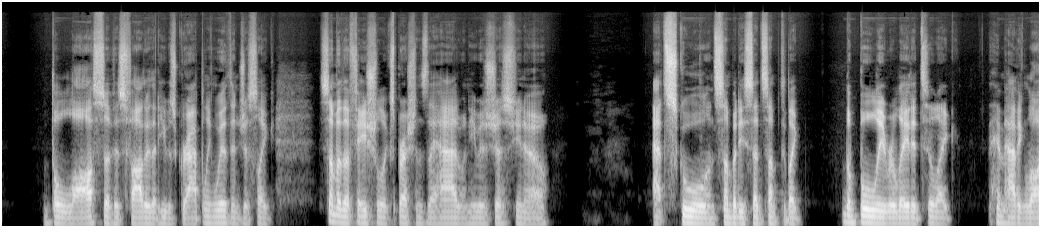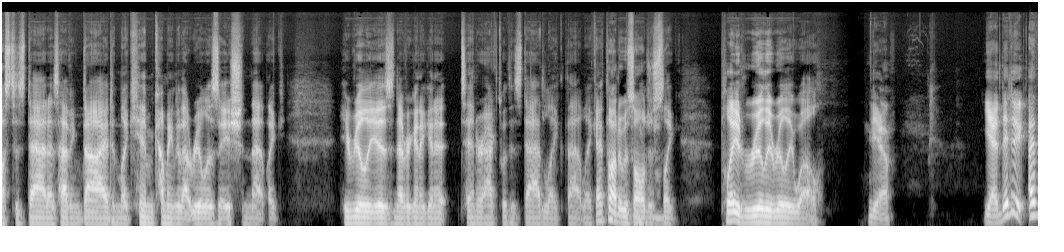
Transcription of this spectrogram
the loss of his father that he was grappling with, and just like some of the facial expressions they had when he was just, you know, at school and somebody said something like the bully related to like him having lost his dad as having died and like him coming to that realization that like he really is never going to get it to interact with his dad like that. Like I thought it was all just mm-hmm. like played really really well. Yeah, yeah, they did. I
